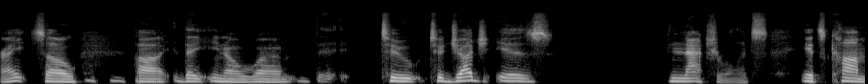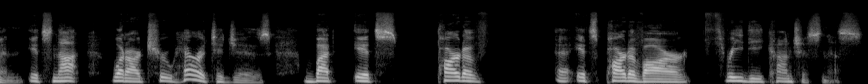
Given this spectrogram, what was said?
Right. So, Mm-hmm. uh, they, you know, um, to to judge is natural. It's it's common. It's not what our true heritage is, but it's part of uh, it's part of our 3D consciousness,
